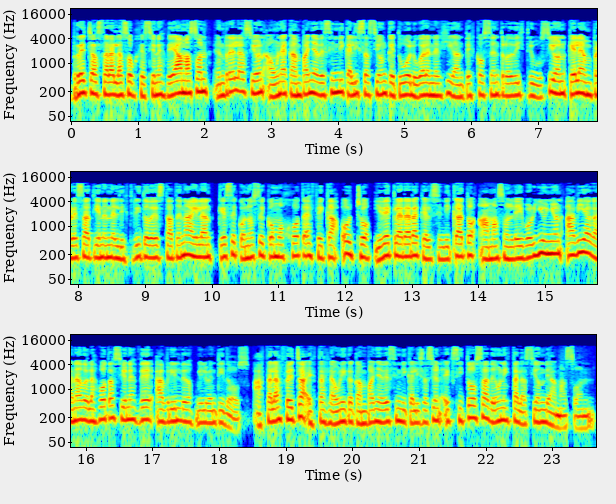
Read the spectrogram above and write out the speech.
rechazara las objeciones de Amazon en relación a una campaña de sindicalización que tuvo lugar en el gigantesco centro de distribución que la empresa tiene en el distrito de Staten Island, que se conoce como JFK 8, y declarara que el sindicato Amazon Labor Union había ganado las votaciones de abril de 2022. Hasta la fecha, esta es la única campaña de sindicalización exitosa de una instalación de Amazon.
